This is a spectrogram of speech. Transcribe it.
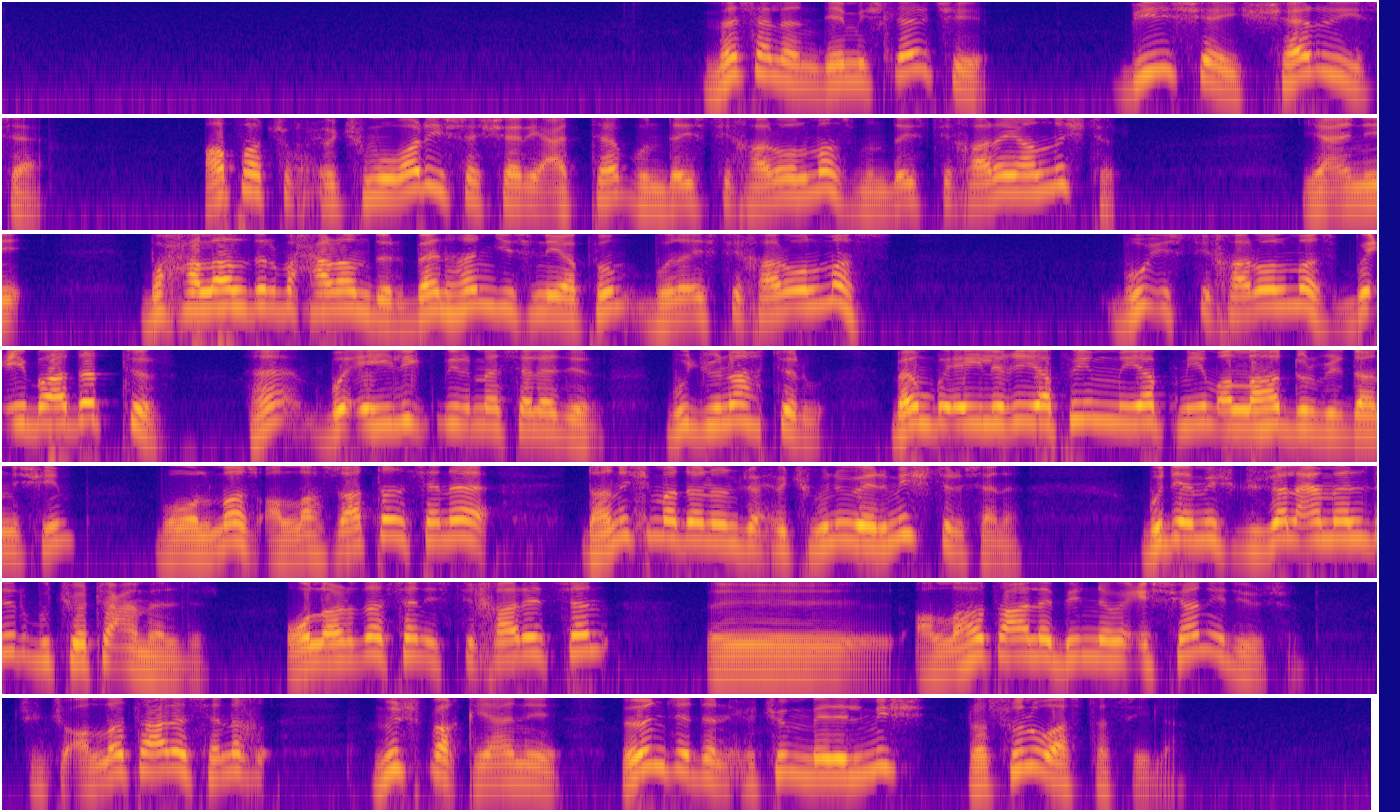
Mesela demişler ki bir şey şer ise apaçık hükmü var ise şeriatte bunda istihare olmaz. Bunda istihare yanlıştır. Yani bu halaldır bu haramdır. Ben hangisini yapım? Buna istihare olmaz. Bu istihare olmaz. Bu ibadettir. He? Bu eğilik bir meseledir. Bu günahtır. Ben bu iyiliği yapayım mı yapmayayım Allah'a dur bir danışayım. Bu olmaz. Allah zaten sana danışmadan önce hükmünü vermiştir sana. Bu demiş güzel ameldir, bu kötü ameldir. Onlarda sen istihare etsen e, Allahu Teala bir nevi isyan ediyorsun. Çünkü Allah Teala sana müsbak yani önceden hüküm verilmiş Resul vasıtasıyla.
